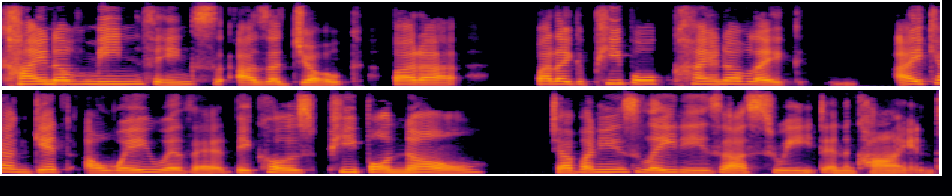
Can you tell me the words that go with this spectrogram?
kind of mean things as a joke, but uh, but like people kind of like I can get away with it because people know Japanese ladies are sweet and kind.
